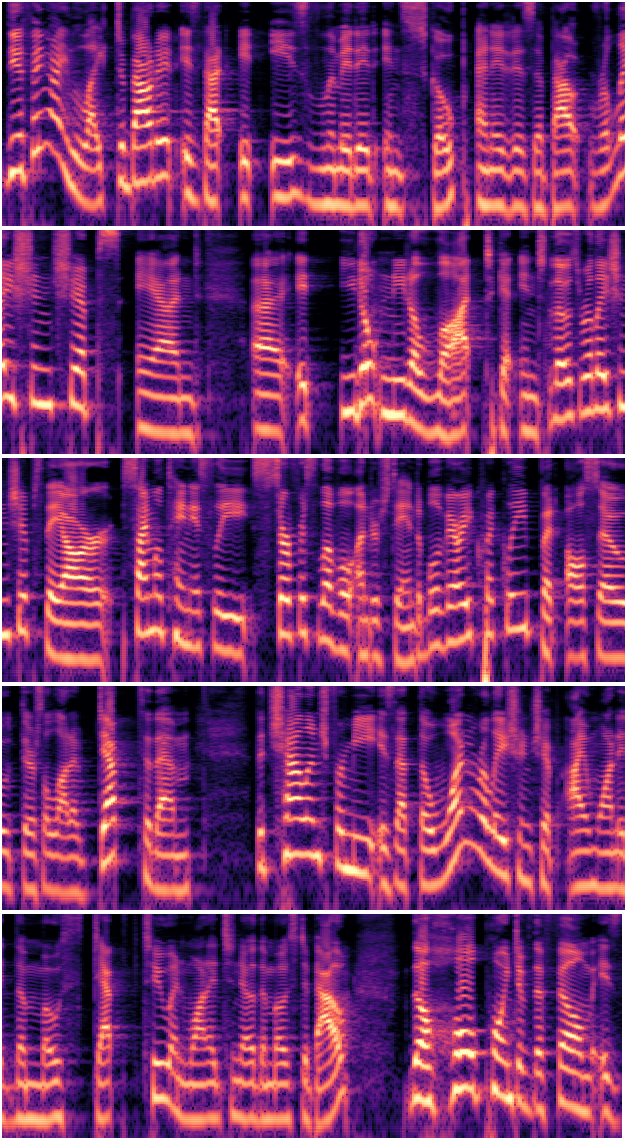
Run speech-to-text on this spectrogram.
the thing I liked about it is that it is limited in scope and it is about relationships and uh, it you don't need a lot to get into those relationships. They are simultaneously surface level understandable very quickly, but also there's a lot of depth to them. The challenge for me is that the one relationship I wanted the most depth to and wanted to know the most about, the whole point of the film is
